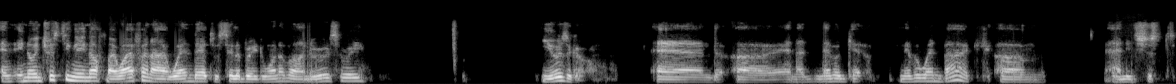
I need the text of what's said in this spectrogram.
and, you know, interestingly enough, my wife and I went there to celebrate one of our anniversary years ago. And, uh, and I never get, never went back. Um, and it's just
